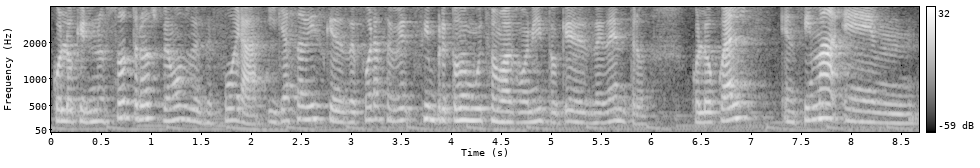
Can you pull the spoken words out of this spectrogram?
con lo que nosotros vemos desde fuera. Y ya sabéis que desde fuera se ve siempre todo mucho más bonito que desde dentro. Con lo cual, encima, em,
